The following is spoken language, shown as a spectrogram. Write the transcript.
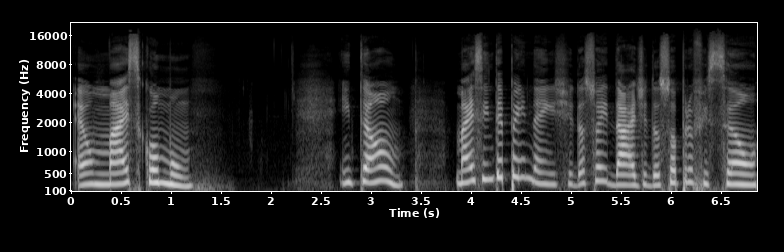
É o mais comum. Então, mas independente da sua idade, da sua profissão,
